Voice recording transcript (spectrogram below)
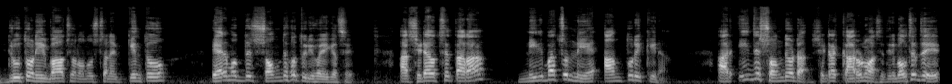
দ্রুত নির্বাচন অনুষ্ঠানের। কিন্তু এর মধ্যে সন্দেহ তৈরি হয়ে গেছে। আর সেটা হচ্ছে তারা নির্বাচন নিয়ে আন্তরিক কিনা। আর এই যে সন্দেহটা, সেটার কারণও আছে। তিনি বলছেন যে,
